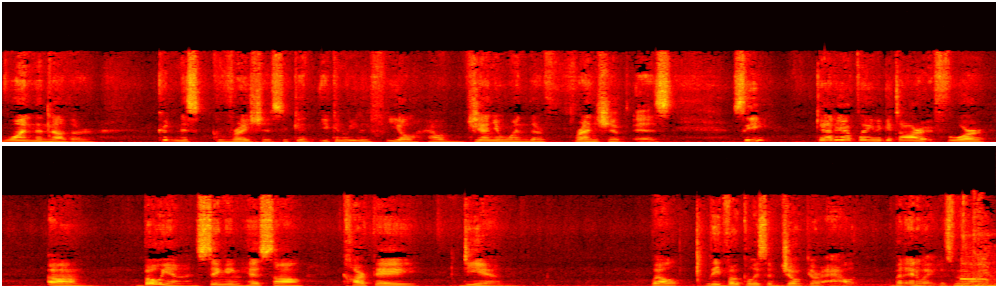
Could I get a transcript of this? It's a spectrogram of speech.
one another. Goodness gracious, you can you can really feel how genuine their friendship is. See, Käärijä playing the guitar for um, Bojan singing his song Carpe Diem. Well, lead vocalist of Joker out. But anyway, let's move on.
